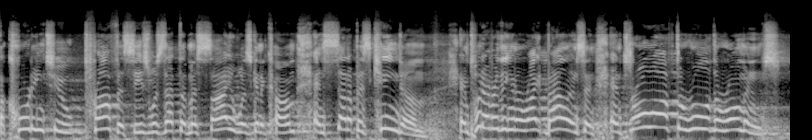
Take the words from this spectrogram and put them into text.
according to prophecies, was that the Messiah was going to come and set up his kingdom and put everything in a right balance and, and throw off the rule of the Romans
